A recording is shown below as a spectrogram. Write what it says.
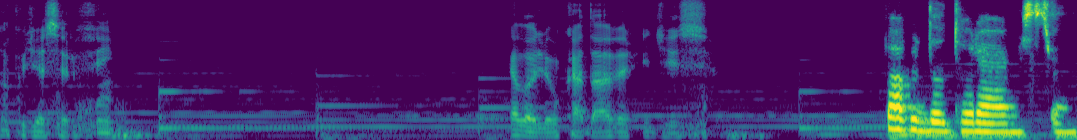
não podia ser o fim. Ela olhou o cadáver e disse: Pobre Dr. Armstrong.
